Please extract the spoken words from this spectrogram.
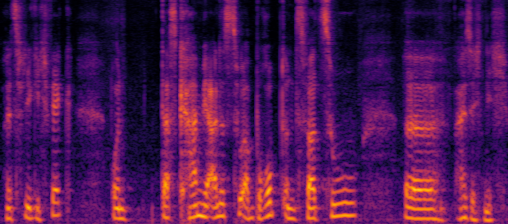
und jetzt fliege ich weg. Und das kam mir alles zu abrupt und zwar zu, äh, weiß ich nicht.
